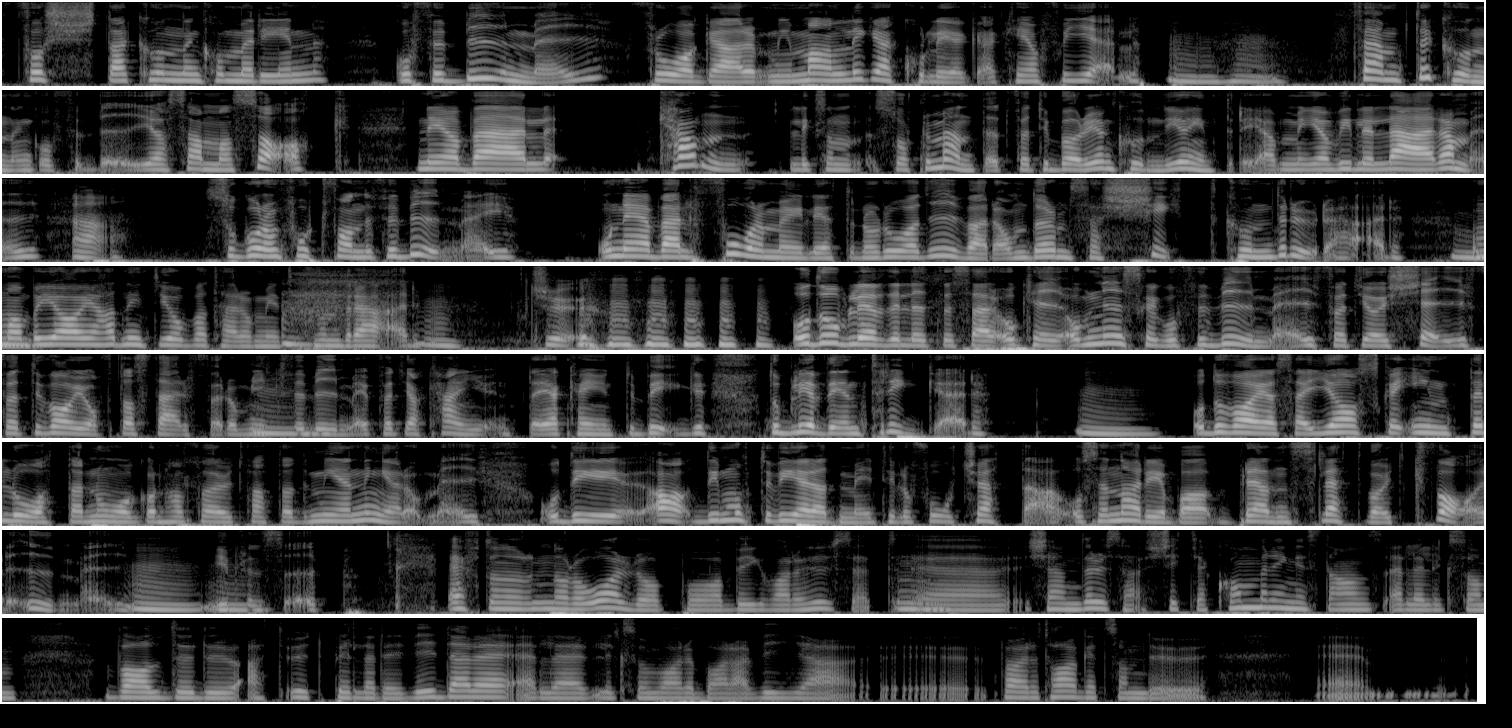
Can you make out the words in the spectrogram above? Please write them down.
första kunden kommer in, går förbi mig, frågar min manliga kollega kan jag få hjälp? Mhm. Femte kunden går förbi, gör samma sak. När jag väl kan liksom sortimentet, för i början kunde jag inte det, men jag ville lära mig, Ja. så går de fortfarande förbi mig. Och när jag väl får möjligheten att rådgiva dem, då är de såhär shit, kunde du det här? Mm. Och man bara ja, jag hade inte jobbat här om jag inte kunde det här. Mm. True. Och då blev det lite så här: okej om ni ska gå förbi mig för att jag är tjej, för att det var ju oftast därför de gick Mm. förbi mig, för att jag kan ju inte, jag kan ju inte bygg. Då blev det en trigger. Mm. Och då var jag så här: jag ska inte låta någon ha förutfattade meningar om mig. Och det, ja, det motiverade mig till att fortsätta. Och sen har det bara bränslet varit kvar i mig. Mm. I Mm. princip. Efter några- år då på byggvaruhuset, Mm. eh, kände du så här, shit jag kommer ingenstans eller liksom valde du att utbilda dig vidare eller liksom var det bara via eh, företaget som du eh,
